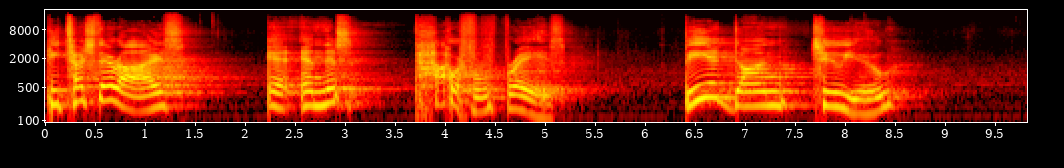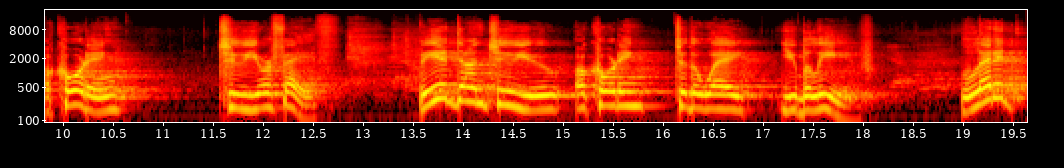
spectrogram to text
He touched their eyes, and, and this powerful phrase be it done to you according to your faith. Be it done to you according to the way you believe. Let it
